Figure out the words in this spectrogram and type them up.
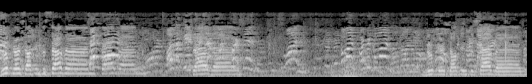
Group, yourself into seven. Seven. Seven. Come on, Harvey, come on. Group yourself into seven.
